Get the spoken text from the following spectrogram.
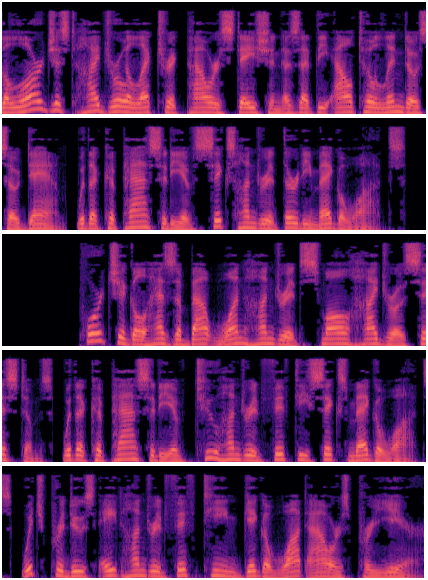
The largest hydroelectric power station is at the Alto Lindoso Dam, with a capacity of 630 megawatts. Portugal has about 100 small hydro systems, with a capacity of 256 megawatts, which produce 815 gigawatt-hours per year.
